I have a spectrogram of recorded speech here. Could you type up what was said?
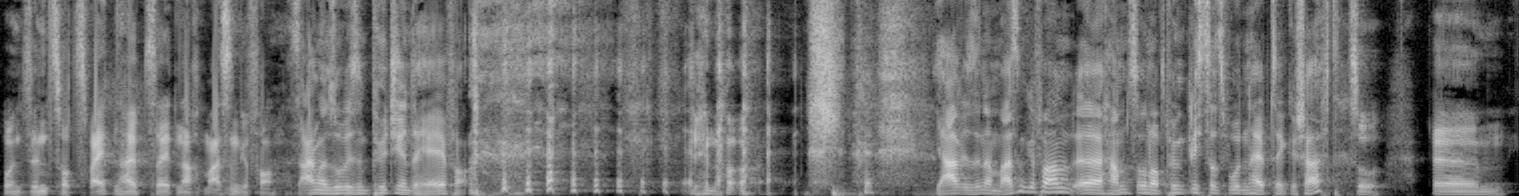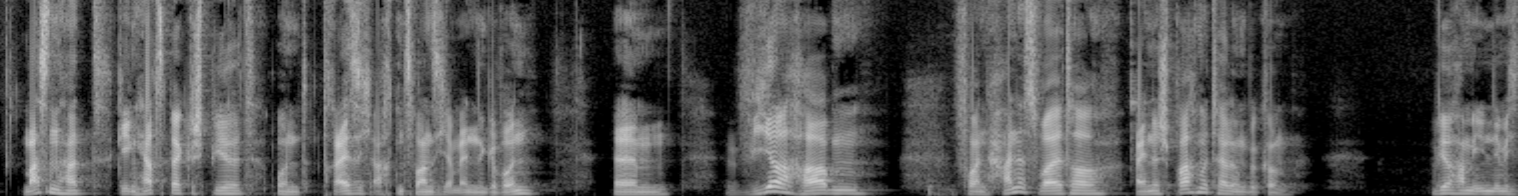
und sind zur zweiten Halbzeit nach Massen gefahren. Sagen wir so, wir sind Pötschi hinterhergefahren. genau. ja, wir sind nach Massen gefahren, äh, haben es auch noch pünktlich zur zweiten Halbzeit geschafft. So, ähm, Massen hat gegen Herzberg gespielt und 30-28 am Ende gewonnen. Ähm, wir haben von Hannes Walter eine Sprachmitteilung bekommen. Wir haben ihn nämlich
